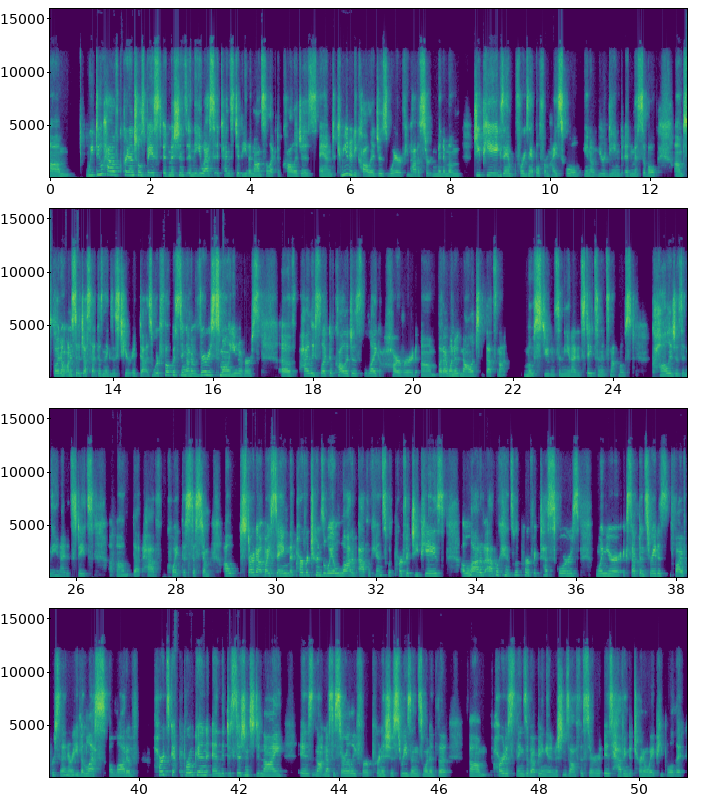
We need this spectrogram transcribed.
Um, we do have credentials based admissions in the US. It tends to be the non selective colleges and community colleges where if you have a certain minimum GPA for example, from high school, you know, you're deemed admissible. Um, so I don't want to suggest that doesn't exist here. It does. We're focusing on a very small universe of highly selective colleges like Harvard. Um, but I want to acknowledge that that's not most students in the United States, and it's not most colleges in the United States um, that have quite the system. I'll start out by saying that Harvard turns away a lot of applicants with perfect GPAs, a lot of applicants with perfect test scores. When your acceptance rate is 5% or even less, a lot of hearts get broken and the decision to deny is not necessarily for pernicious reasons. One of the um, hardest things about being an admissions officer is having to turn away people that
